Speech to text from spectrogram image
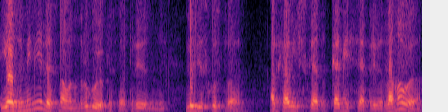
ее заменили снова на другую, представь, при- люди искусства, археологическая эта комиссия привезла новую,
